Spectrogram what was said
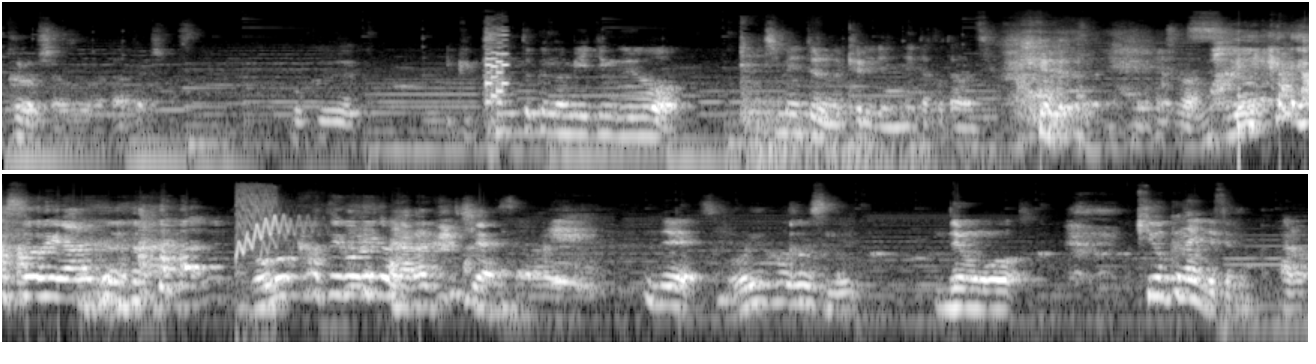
う苦労したこととかあったりしますか？僕監督のミーティングを1メートルの距離で寝たことあるんですよ。毎回そういうやらかどの カテゴリーのやらかしやですかでそういうことですね。でも記憶ないんですよ。あの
